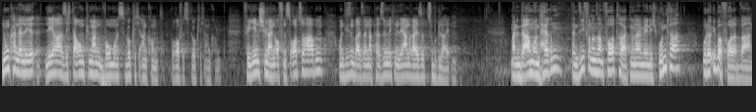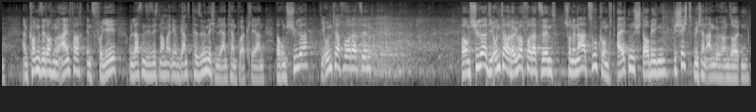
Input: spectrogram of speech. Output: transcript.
Nun kann der Le Lehrer sich darum kümmern, worum es wirklich ankommt, worauf es wirklich ankommt. Für jeden Schüler ein offenes Ohr zu haben und diesen bei seiner persönlichen Lernreise zu begleiten. Meine Damen und Herren, wenn Sie von unserem Vortrag nun ein wenig unter- oder überfordert waren, dann kommen Sie doch nun einfach ins Foyer und lassen Sie sich nochmal in Ihrem ganz persönlichen Lerntempo erklären, warum Schüler, die unterfordert sind, warum Schüler, die unter- oder überfordert sind, schon in naher Zukunft alten, staubigen Geschichtsbüchern angehören sollten.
